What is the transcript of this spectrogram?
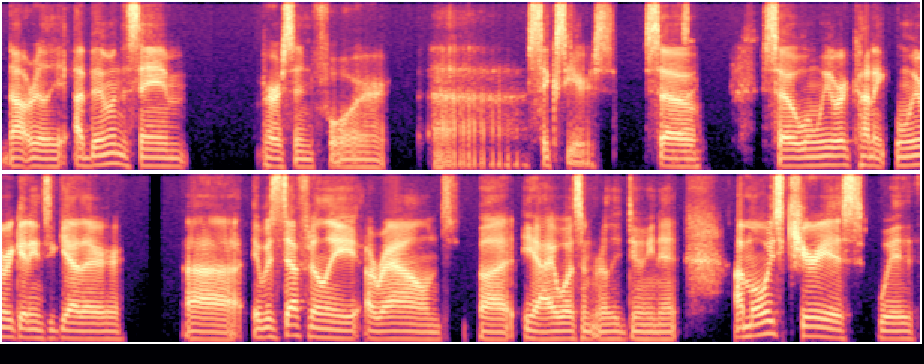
not really. I've been with the same person for uh, six years. So so when we were kind of when we were getting together, uh, it was definitely around, but yeah, I wasn't really doing it. I'm always curious with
